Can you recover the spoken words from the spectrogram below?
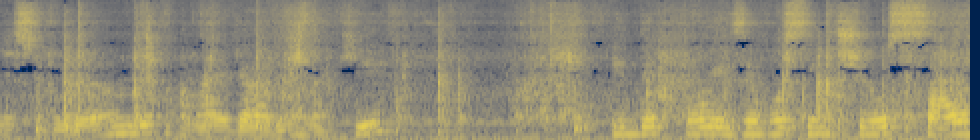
misturando a margarina aqui. E depois eu vou sentir o sal,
